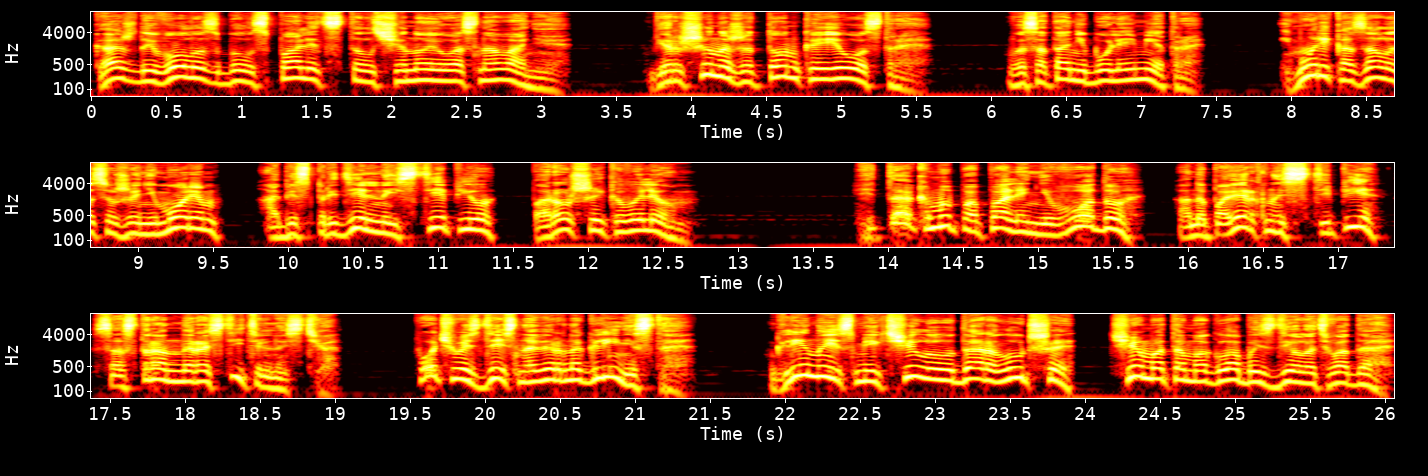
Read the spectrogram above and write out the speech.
Каждый волос был с палец толщиной у основания. Вершина же тонкая и острая. Высота не более метра. И море казалось уже не морем, а беспредельной степью, поросшей ковылем. Итак, мы попали не в воду, а на поверхность степи со странной растительностью. Почва здесь, наверное, глинистая. Глина и смягчила удар лучше, чем это могла бы сделать вода.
